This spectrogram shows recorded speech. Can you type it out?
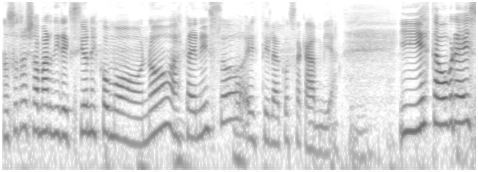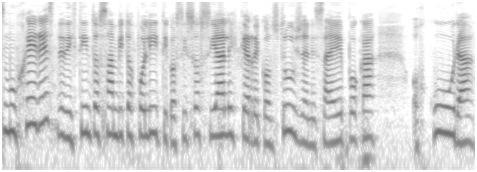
nosotros llamar dirección es como, ¿no? Hasta en eso este, la cosa cambia. Y esta obra es mujeres de distintos ámbitos políticos y sociales que reconstruyen esa época oscura,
